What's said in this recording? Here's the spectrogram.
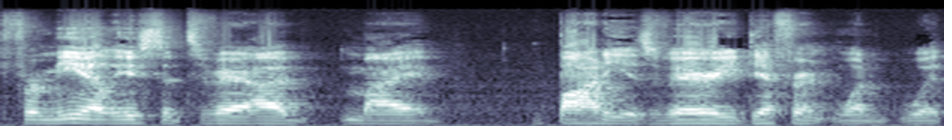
for me at least, it's very I, my body is very different when with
